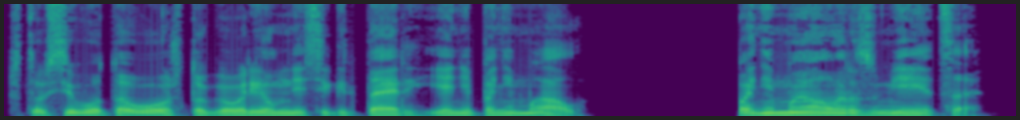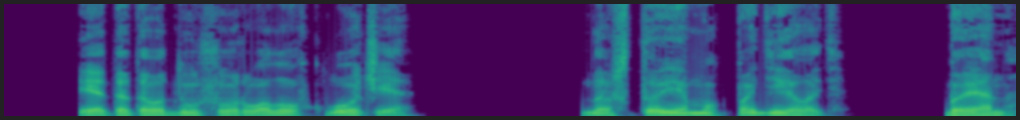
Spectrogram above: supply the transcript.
что всего того, что говорил мне секретарь, я не понимал. Понимал, разумеется, и от этого душу рвало в клочья. Но что я мог поделать? Бен,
